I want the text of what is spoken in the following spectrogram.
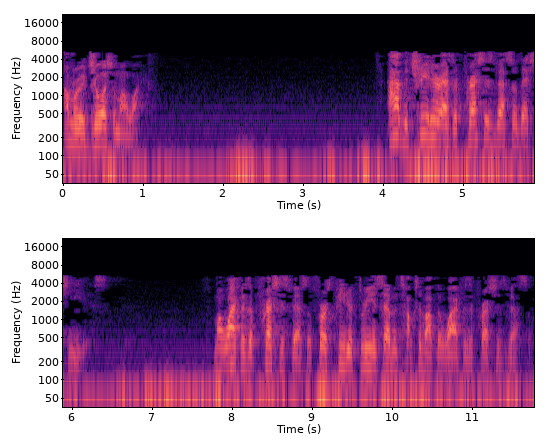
I'm going to rejoice with my wife. I have to treat her as a precious vessel that she is. My wife is a precious vessel. 1 Peter 3 and 7 talks about the wife as a precious vessel.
